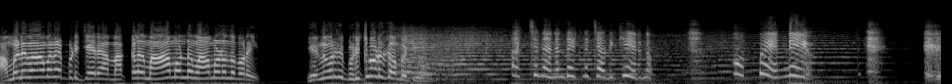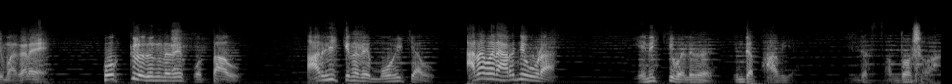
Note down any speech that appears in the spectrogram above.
അമിളിമാമനെ പിടിച്ചേരാ. മക്കൾ മാമുണ്ട് മാമണെന്ന് പറയും. എന്ന് പറഞ്ഞ് പിടിച്ചു കൊടുക്കാൻ പറ്റുമോ? അച്ഛൻ അനന്തേട്ടനെ ചതിക്കായിരുന്നു. ഒപ്പം എന്നെയും. എടി മകളെ കൊക്കിലൊതുങ്ങുന്നതേ കൊത്താവൂ. അർഹിക്കുന്നതേ മോഹിക്കാവൂ. അതവൻ അറിഞ്ഞുകൂടാ. എനിക്ക് വലുത് നിന്റെ ഭാവിയാ. നിന്റെ സന്തോഷമാ.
